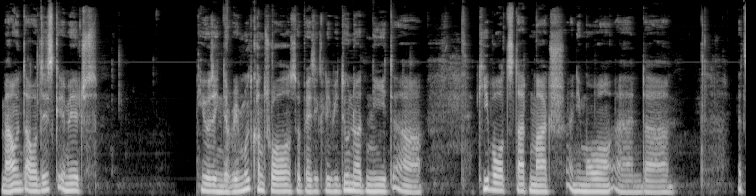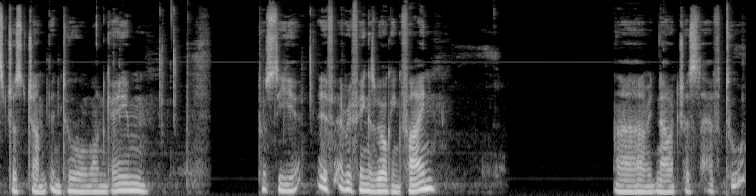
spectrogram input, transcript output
mount our disk image using the remote control. So basically we do not need uh, keyboards that much anymore. And uh, let's just jump into one game to see if everything is working fine. Uh, we now just have to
